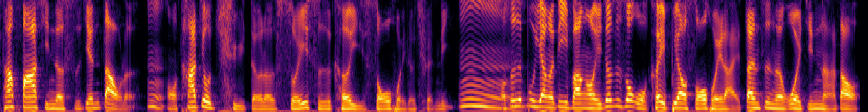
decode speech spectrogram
它发行的时间到了，嗯，哦，它就取得了随时可以收回的权利，嗯，哦，这是不一样的地方哦。也就是说，我可以不要收回来，但是呢，我已经拿到。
